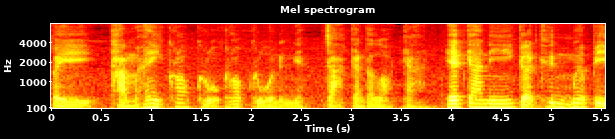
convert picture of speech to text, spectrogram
ไปทำให้ครอบครัวครอบครัวหนึ่งเนี่ยจากกันตลอดกาลเหตุการณ์นี้เกิดขึ้นเมื่อปี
